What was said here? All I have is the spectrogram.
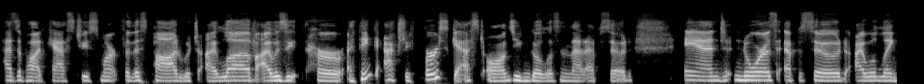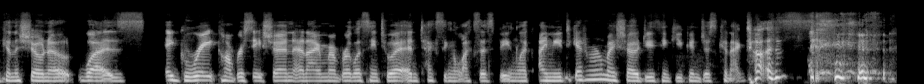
has a podcast, Too Smart for This Pod, which I love. I was her, I think, actually first guest on. So you can go listen to that episode. And Nora's episode, I will link in the show note, was a great conversation. And I remember listening to it and texting Alexis, being like, I need to get her on my show. Do you think you can just connect us?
